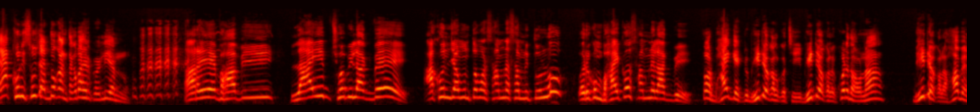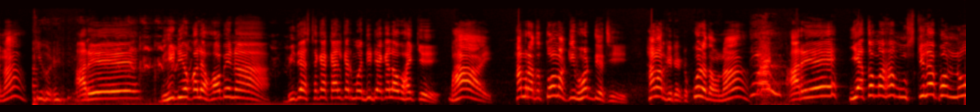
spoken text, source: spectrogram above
এখনই সুজার দোকান থেকে বাহির করে নিয়ে আনো আরে ভাবি লাইভ ছবি লাগবে। এখন যেমন তোমার সামনাসামনি তুললু ওরকম ভাইকেও সামনে লাগবে। তোর ভাইকে একটু ভিডিও কল করছি। ভিডিও কল করে দাও না। ভিডিও কলে হবে না? আরে ভিডিও কলে হবে না। বিদেশ থেকে কালকের মধ্যে ডেকে লাও ভাইকে। ভাই আমরা তো তোমাকে ভোট দিয়েছি। আমার গিটা একটু করে দাও না। আরে ইয়া তো মহা মুশকিলে পড়নু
